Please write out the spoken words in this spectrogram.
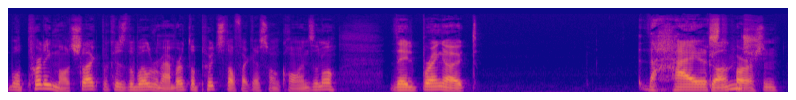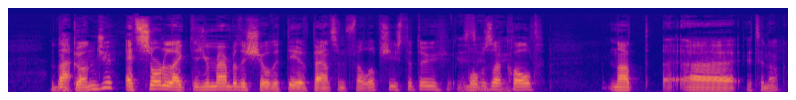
well, pretty much like because they will remember it. They'll put stuff like this on coins and all. They'll bring out the highest Gunge? person. Would That- they gun? It's sort of like, did you remember the show that Dave Benson Phillips used to do? Yes, what was that do. called? Not. Uh, It's a knock.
